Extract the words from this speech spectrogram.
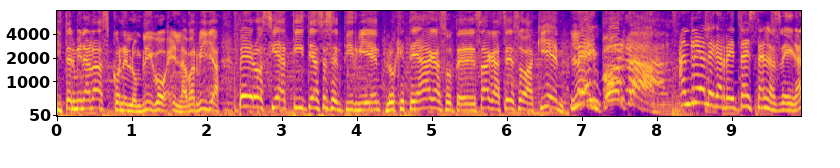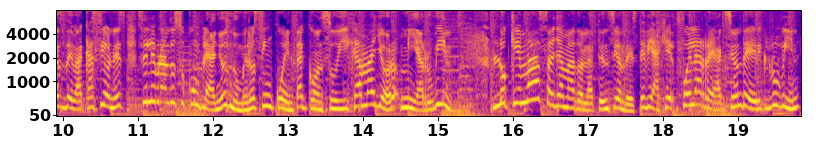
y terminarás con el ombligo en la barbilla. Pero si a ti te hace sentir bien, lo que te hagas o te deshagas, eso a quién le importa. Andrea Legarreta está en Las Vegas de vacaciones celebrando su cumpleaños número 50 con su hija mayor, Mia Rubín. Lo que más ha llamado la atención de este viaje fue la reacción de Eric Rubin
